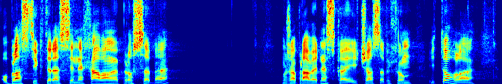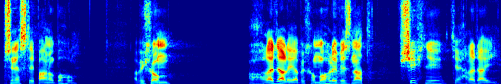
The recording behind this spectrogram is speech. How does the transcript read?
oblasti, které si necháváme pro sebe. Možná právě dneska je i čas, abychom i tohle přinesli Pánu Bohu. Abychom ho hledali, abychom mohli vyznat, všichni tě hledají.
